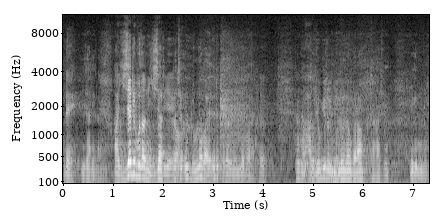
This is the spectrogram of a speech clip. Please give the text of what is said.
네. 이 자리라고. 아이 자리보다는 이 자리예요. 이거 눌러봐요. 이렇게라도 눌러봐요. 네. 그리고 아, 그 여기로 누르는 거랑 자 다시 여기 눌러봐.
